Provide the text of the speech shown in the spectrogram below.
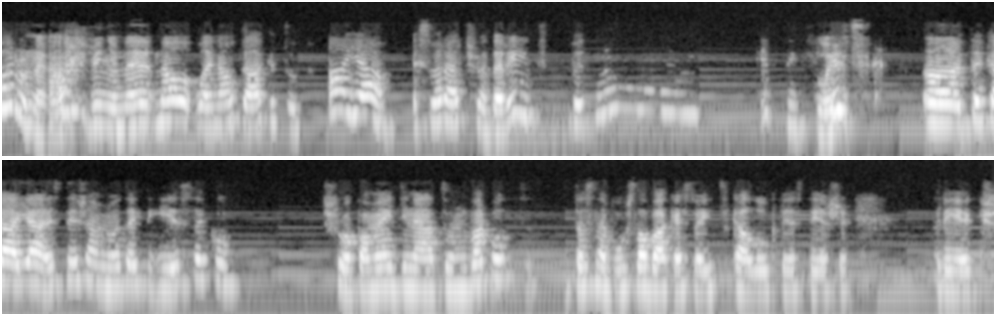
parunā ar viņu. Ne, nav, lai nav tā, ka tu, ah, jā, es varētu šo darīt, bet, nu, ir cits lietas. Uh, tā kā, jā, es tiešām noteikti iesaku šo pamēģināt, un varbūt tas nebūs labākais veids, kā lūgties tieši priekš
